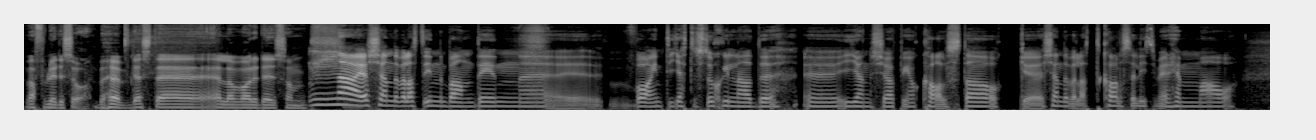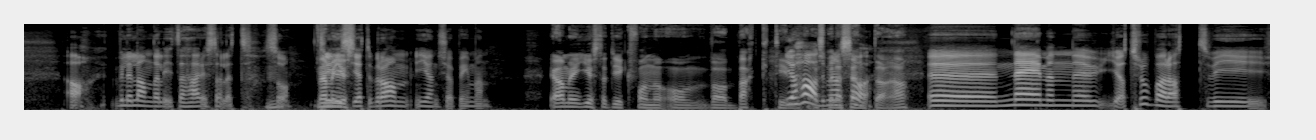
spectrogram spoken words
Varför blev det så? Behövdes det eller var det du som? Nej, jag kände väl att innebandyn eh, var inte jättestor skillnad eh, i Jönköping och Karlstad och eh, kände väl att Karlstad är lite mer hemma och ja, ville landa lite här istället. Mm. Så trivdes just... jättebra i Jönköping men Ja men just att du gick från att vara back till Jaha, att spela center. Ja. Uh, nej men uh, jag tror bara att vi,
